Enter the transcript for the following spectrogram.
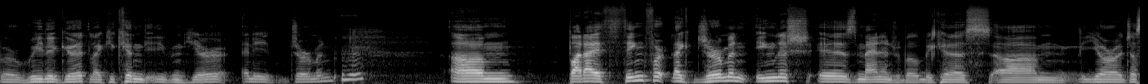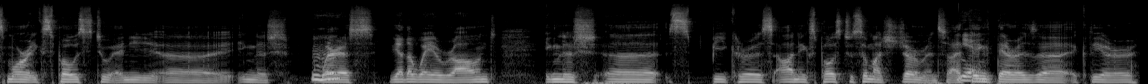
were really good. Like you couldn't even hear any German. Um, but I think for like German English is manageable because um, you're just more exposed to any uh, English, whereas the other way around, English uh, speakers aren't exposed to so much German. So I Yeah. think there is a, a clear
